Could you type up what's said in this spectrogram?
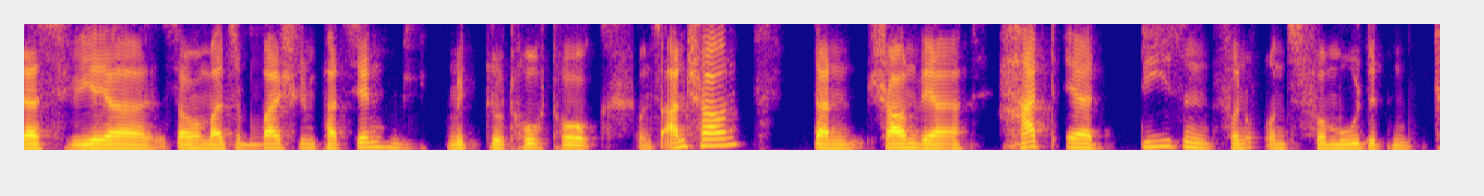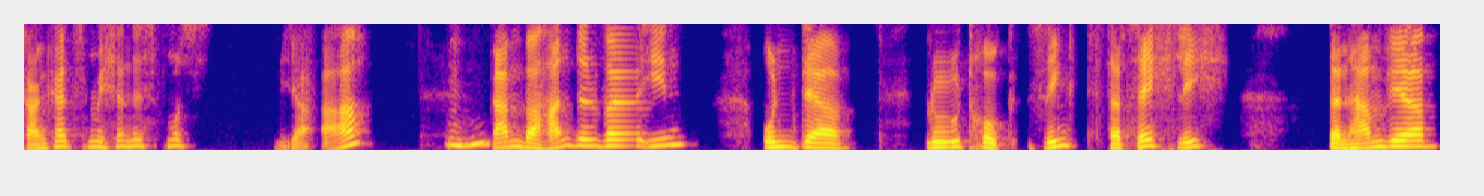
dass wir, sagen wir mal, zum Beispiel einen Patienten mit Bluthochdruck uns anschauen. Dann schauen wir, hat er diesen von uns vermuteten Krankheitsmechanismus? Ja. Mhm. Dann behandeln wir ihn und der Blutdruck sinkt tatsächlich. Dann haben wir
